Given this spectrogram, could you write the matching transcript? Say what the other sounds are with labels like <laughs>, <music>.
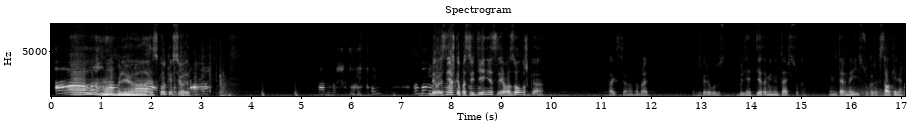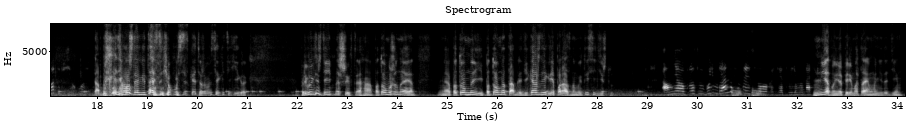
А, же А, <laughs> бля, сколько всего это- а. Ладно, ваши штуки ставить. Белоснежка посредине, слева Золушка. Так, стену надо забрать. Так, теперь я буду... Блядь, где там инвентарь, сука? Инвентарь на И, сука, как в сталкере. Ну? Да, <laughs> блядь, я может инвентарь заебусь искать уже во всех этих играх. Привыкнешь где-нибудь на Shift, ага, потом уже на N, потом на И, потом на таблет. И каждой игре по-разному, и ты сидишь тут. А у меня вопрос, мы будем реально смотреть снова кассету или мы нафиг? Нет, мы ее перемотаем, мы не дадим.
